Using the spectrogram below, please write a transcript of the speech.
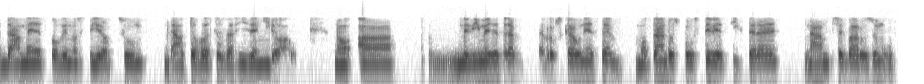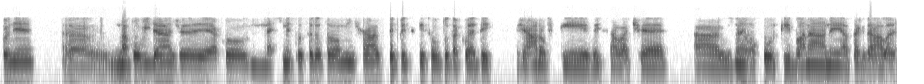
dáme povinnost výrobcům dát tohleto zařízení do aut. No a my víme, že teda Evropská unie se motá do spousty věcí, které nám třeba rozum úplně uh, napovídá, že je jako nesmysl se do toho míchat. Typicky jsou to takové ty žárovky, vysavače a různé okurky, banány a tak dále.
